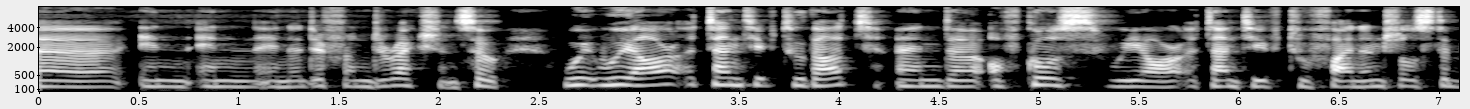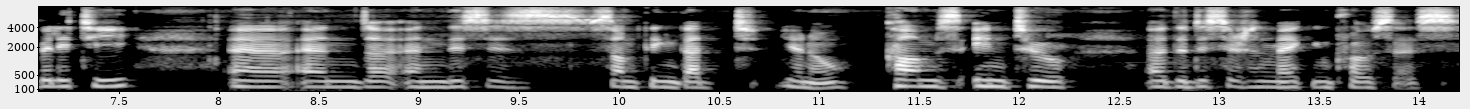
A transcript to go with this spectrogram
Uh, in, in, in a different direction. So we, we are attentive to that. And uh, of course, we are attentive to financial stability. Uh, and, uh, and this is something that, you know, comes into uh, the decision making process.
